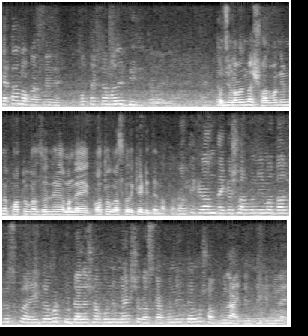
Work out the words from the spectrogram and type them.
ক্যাটালগ আছে প্রত্যেকটা আমাদের ডিজিটাল এই যে একদম বলছি রবীন্দ্র ভাই সর্বনিম্ন কত গাছ হলে মানে কত গাছ করে কেটে দেন আপনারা? প্রতি গ্রাম থেকে সর্বনিম্ন দশ গজ করে নিতে হবে টোটালে সর্বনিম্ন একশো গজ কাপড় নিতে হবে সবগুলো আইটেম থেকে মিলাই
